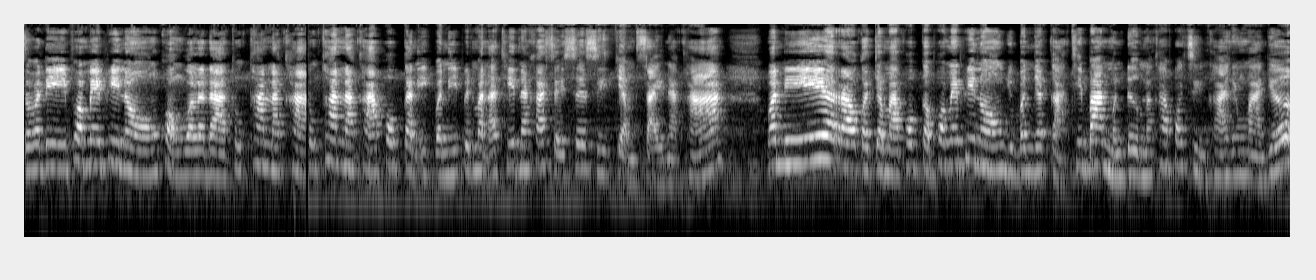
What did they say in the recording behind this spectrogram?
สวัสดีพ่อแม่พี่น้องของวรดาทุกท่านนะคะ ทุกท่านนะคะ พบกันอีกวันนี้เป็นวันอาทิตย์นะคะ ใส่เสื้อสีแจ่มใสนะคะ วันนี้เราก็จะมาพบกับพ่อแม่พี่น้องอยู่บรรยากาศที่บ้านเหมือนเดิมนะคะ เพราะสินค้ายังมาเยอะ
